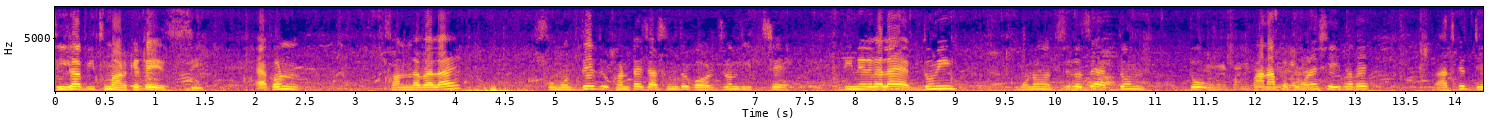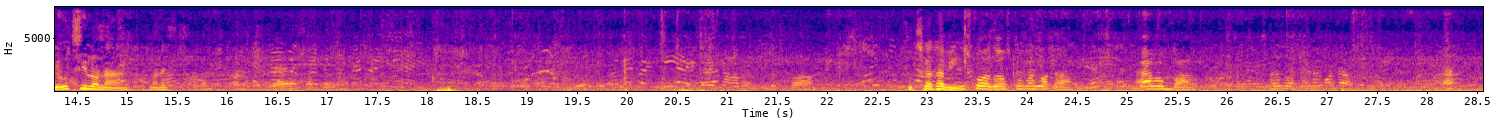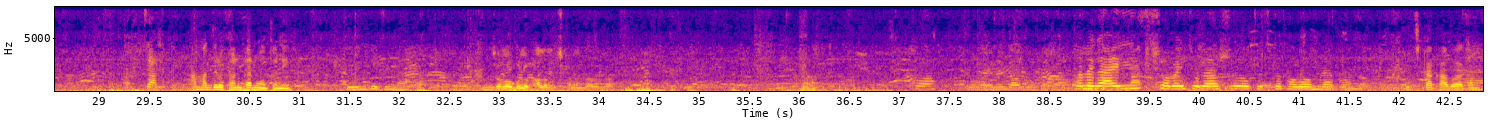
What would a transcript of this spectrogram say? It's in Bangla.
দীঘা বিচ মার্কেটে এসছি। এখন সন্ধ্যাবেলায় সমুদ্রের ওখানটায় যা সুন্দর গর্জন দিচ্ছে দিনের বেলায় একদমই মনে হচ্ছিল যে একদম পানা পুকুর মানে সেইভাবে আজকে ঢেউ ছিল না মানে ফুচকা খাবি? দশ টাকা কটা। হ্যাঁ বাবা। দশ টাকা কটা হ্যাঁ? আমাদের ওখানকার মতনই। তিন চলো ওগুলো ভালো ফুচকা না দাদা তাহলে গাইস সবাই চলে আসো ফুচকা খাব আমরা এখন। ফুচকা খাব এখন।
